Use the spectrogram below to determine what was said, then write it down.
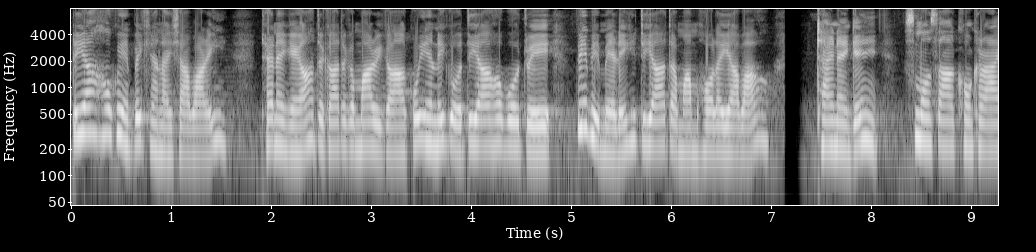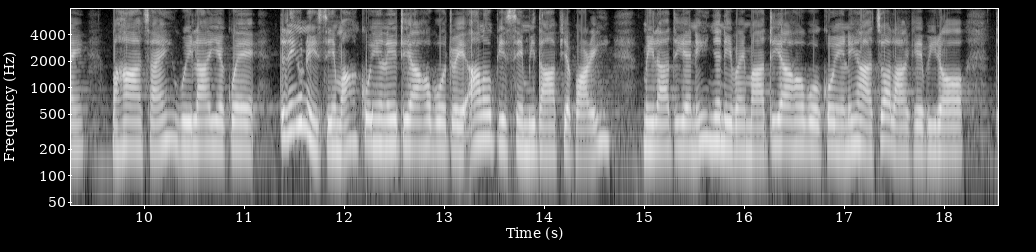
တရားဟောခွင့်ပိတ်ခံလိုက်ရှာပါတယ်ထိုင်းနိုင်ငံကတကားတကမားတွေကကိုရင်လေးကိုတရားဟောဖို့အတွက်ပြင်ပေမဲ့လည်းတရားတော်မှမဟောလိုက်ရပါဘူးထိုင်းနိုင်ငံစမောစာခွန်ခရိုင်မဟာချိုင်ဝေလာရက်ကွက်တနင်္ဂနွေစီမှာကိုရင်လေးတရားဟောဖို့အတွက်အားလုံးပြင်ဆင်မိသားဖြစ်ပါတယ်။မေလာတရက်နေ့ညနေပိုင်းမှာတရားဟောဖို့ကိုရင်လေးဟာကြွလာခဲ့ပြီးတော့တ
